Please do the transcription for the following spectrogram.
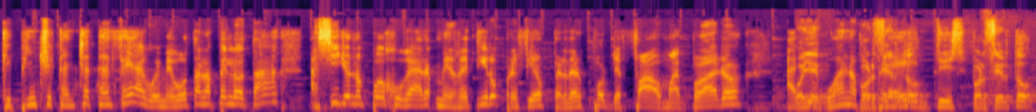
qué pinche cancha tan fea, güey. Me bota la pelota. Así yo no puedo jugar. Me retiro, prefiero perder por default, my brother. Oye, por cierto, this. por cierto,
